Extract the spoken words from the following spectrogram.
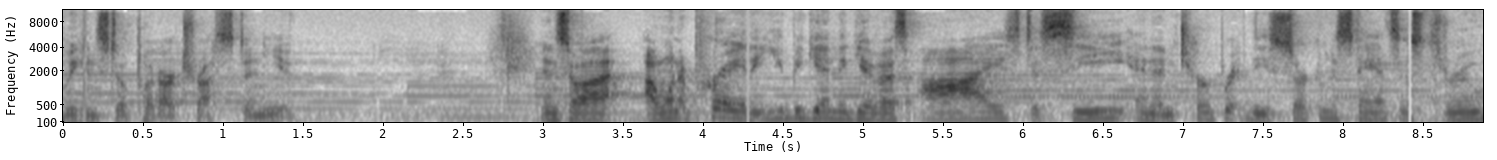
we can still put our trust in you. And so I, I want to pray that you begin to give us eyes to see and interpret these circumstances through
